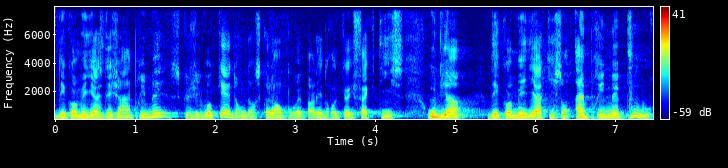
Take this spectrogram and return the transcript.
des comédias déjà imprimés, ce que j'évoquais, donc dans ce cas-là, on pourrait parler de recueil factice, ou bien des comédias qui sont imprimés pour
